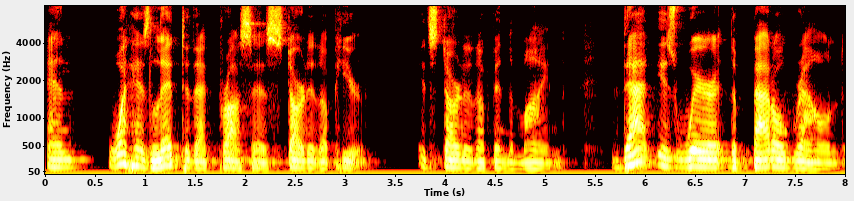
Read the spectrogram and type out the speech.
And what has led to that process started up here. It started up in the mind. That is where the battleground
